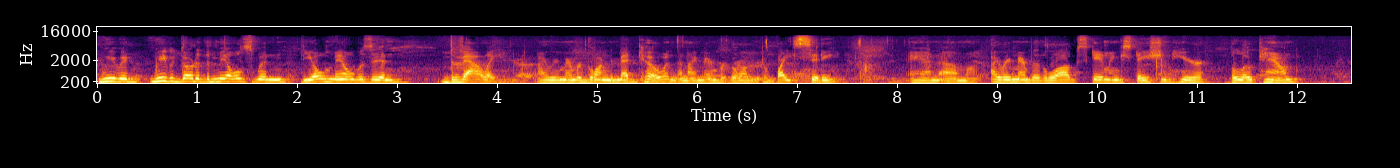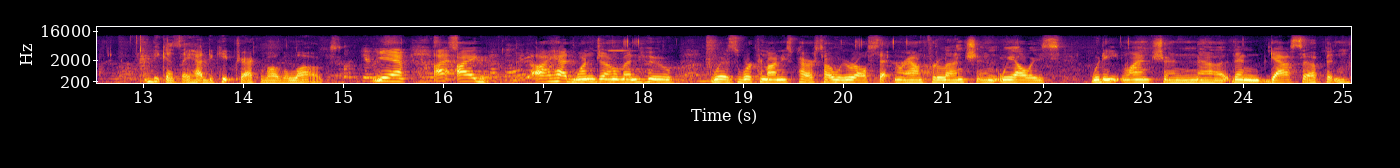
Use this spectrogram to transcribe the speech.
we would we would go to the mills when the old mill was in the valley. I remember going to Medco, and then I remember going to White City, and um, I remember the log scaling station here below town because they had to keep track of all the logs. Yeah, I, I, I had one gentleman who was working on his power saw. We were all sitting around for lunch, and we always would eat lunch and uh, then gas up and,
